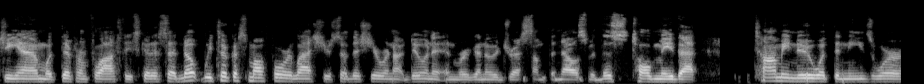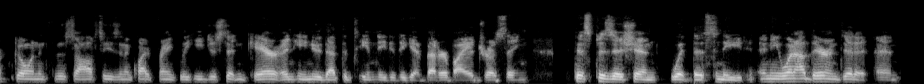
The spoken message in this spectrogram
GM with different philosophies could have said, nope, we took a small forward last year, so this year we're not doing it and we're going to address something else. But this told me that Tommy knew what the needs were going into this offseason, and quite frankly, he just didn't care. And he knew that the team needed to get better by addressing this position with this need. And he went out there and did it. And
